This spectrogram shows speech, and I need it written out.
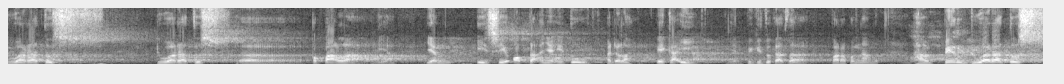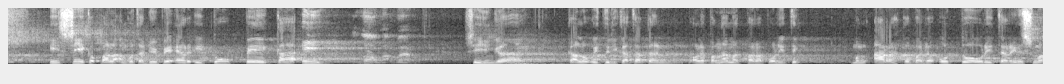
200 200 uh, kepala ya yang isi otaknya itu adalah PKI ya, begitu kata para pengamat. Hampir 200 isi kepala anggota DPR itu PKI sehingga kalau itu dikatakan oleh pengamat para politik mengarah kepada otoritarianisme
